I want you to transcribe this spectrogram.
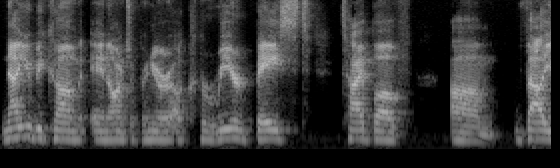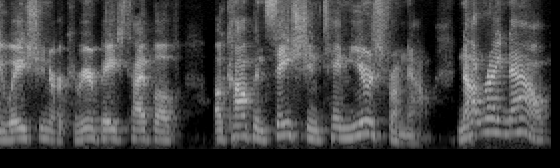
now you become an entrepreneur, a career based type of um, valuation or career based type of a compensation 10 years from now. Not right now,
